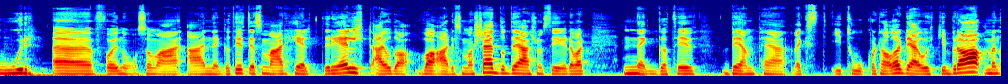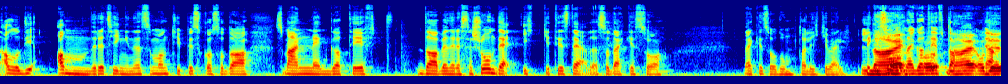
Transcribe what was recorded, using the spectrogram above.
ord uh, for noe som er, er, negativt. Det som er helt reelt, er jo da hva er det som har skjedd. Og det er som du sier, det har vært negativ BNP-vekst i to kvartaler. Det er jo ikke bra, men alle de andre tingene som man typisk også da, som er negativt da ved en resesjon, det er ikke til stede. Så det er ikke så det er ikke så dumt allikevel. Ikke nei, så negativt, da. Nei, og, ja. det,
